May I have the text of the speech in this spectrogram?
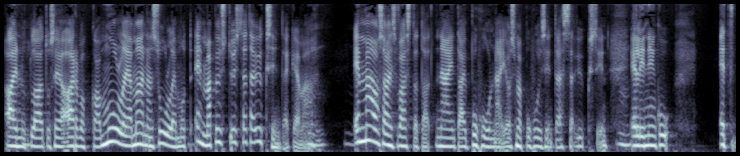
ainutlaatuisen ja arvokkaan mulle ja mä annan sulle, mutta en mä pystyisi tätä yksin tekemään. Mm. En mä osaisi vastata näin tai puhua näin, jos mä puhuisin tässä yksin. Mm. Eli niin kuin, et,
